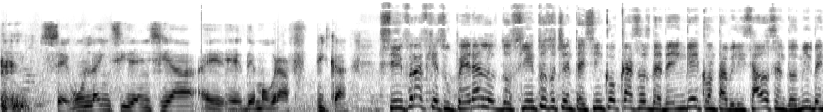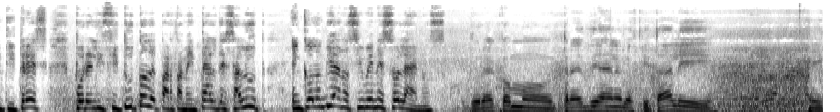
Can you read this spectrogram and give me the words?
según la incidencia eh, demográfica. Cifras que superan los 285 casos de dengue contabilizados en 2023 por el Instituto Departamental de Salud en colombianos y venezolanos. Duré como tres días en el hospital y, y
